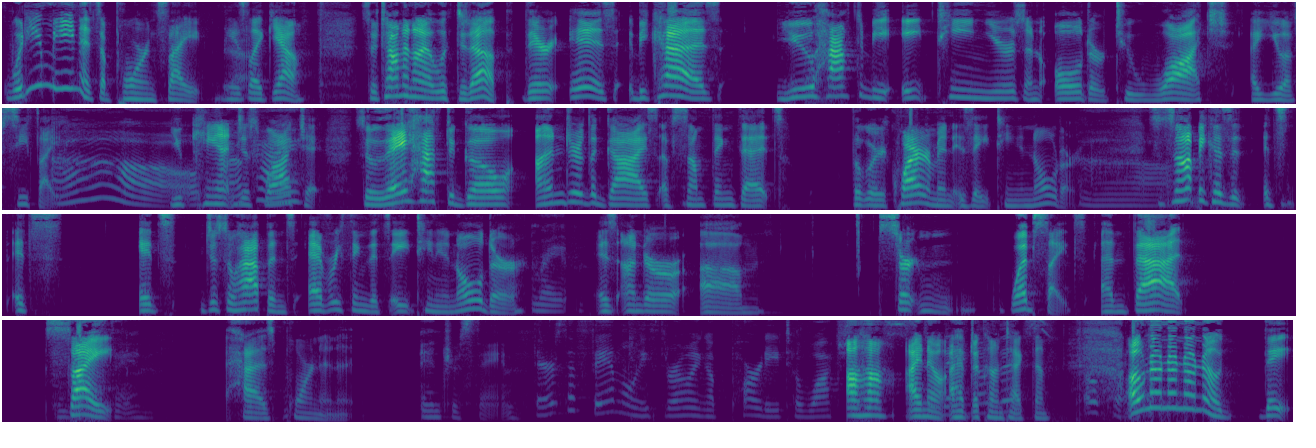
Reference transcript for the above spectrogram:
what do you mean it's a porn site? He's like, yeah. So Tom and I looked it up. There is because you have to be 18 years and older to watch a UFC fight. Oh. you can't just okay. watch it. So they have to go under the guise of something that the requirement is 18 and older. So it's not because it, it's it's it's just so happens everything that's 18 and older Right. is under um, certain websites, and that site has porn in it. Interesting. There's a family throwing a party to watch. Uh huh. this. I know. I have to contact this? them. Okay. Oh no no no no. They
